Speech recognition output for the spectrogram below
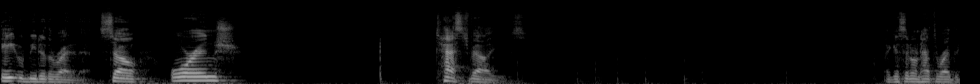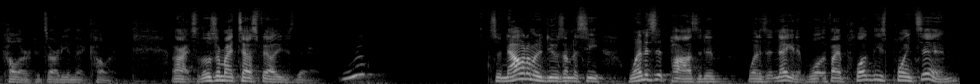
8 would be to the right of that. So orange test values. I guess I don't have to write the color if it's already in that color. All right, so those are my test values there. Whoop. So now what I'm going to do is I'm going to see when is it positive, when is it negative. Well, if I plug these points in,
